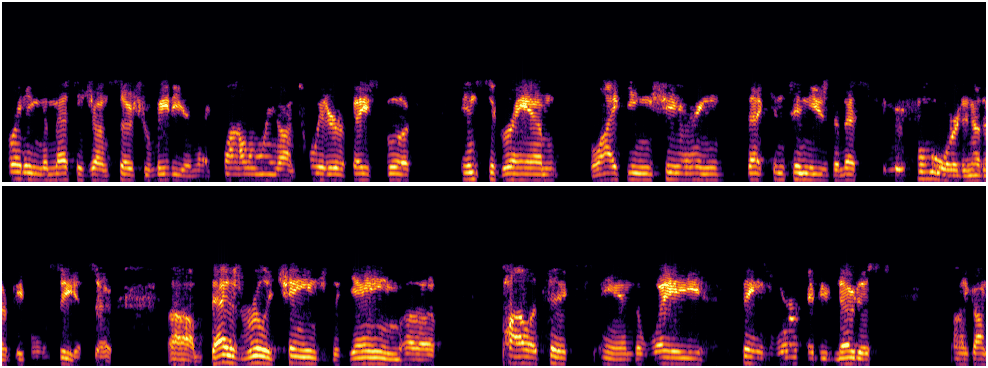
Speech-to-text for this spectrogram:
spreading the message on social media, like following on Twitter, Facebook, Instagram, liking, sharing. That continues the message to move forward, and other people will see it. So um, that has really changed the game of politics and the way things work. If you've noticed, like on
